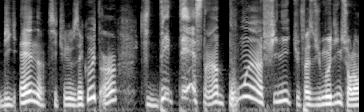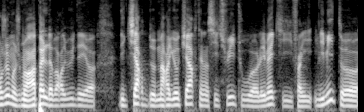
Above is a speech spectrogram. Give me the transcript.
Big N, si tu nous écoutes, hein, qui déteste à un point infini que tu fasses du modding sur leur jeu. Moi, je me rappelle d'avoir vu des, euh, des cartes de Mario Kart et ainsi de suite où euh, les mecs, ils, enfin, limitent. euh,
